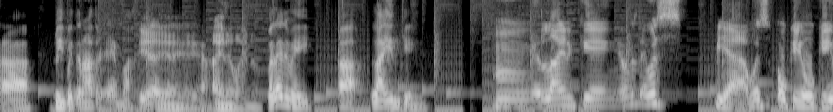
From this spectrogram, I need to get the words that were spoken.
uh, played by another Emma. Yeah, yeah, yeah, yeah. I know, I know. Well, anyway, uh, Lion King. Mm, Lion King. It was, it was, yeah, it was okay, okay.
